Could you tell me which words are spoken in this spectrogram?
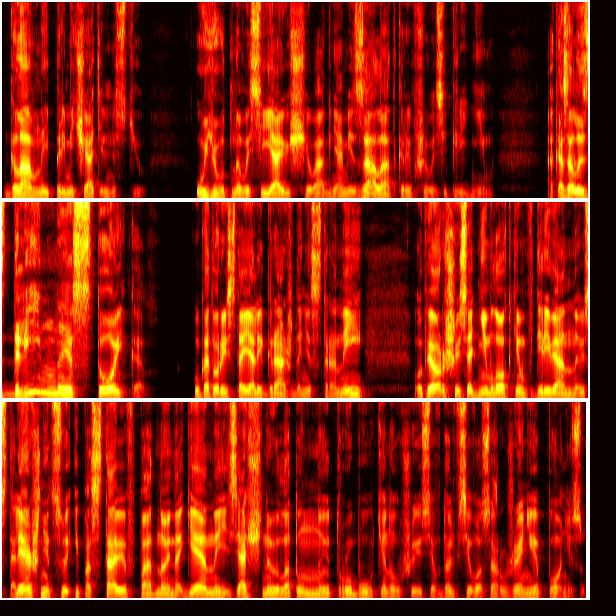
Главной примечательностью уютного сияющего огнями зала, открывшегося перед ним, оказалась длинная стойка, у которой стояли граждане страны, упершись одним локтем в деревянную столешницу и поставив по одной ноге на изящную латунную трубу, тянувшуюся вдоль всего сооружения понизу.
